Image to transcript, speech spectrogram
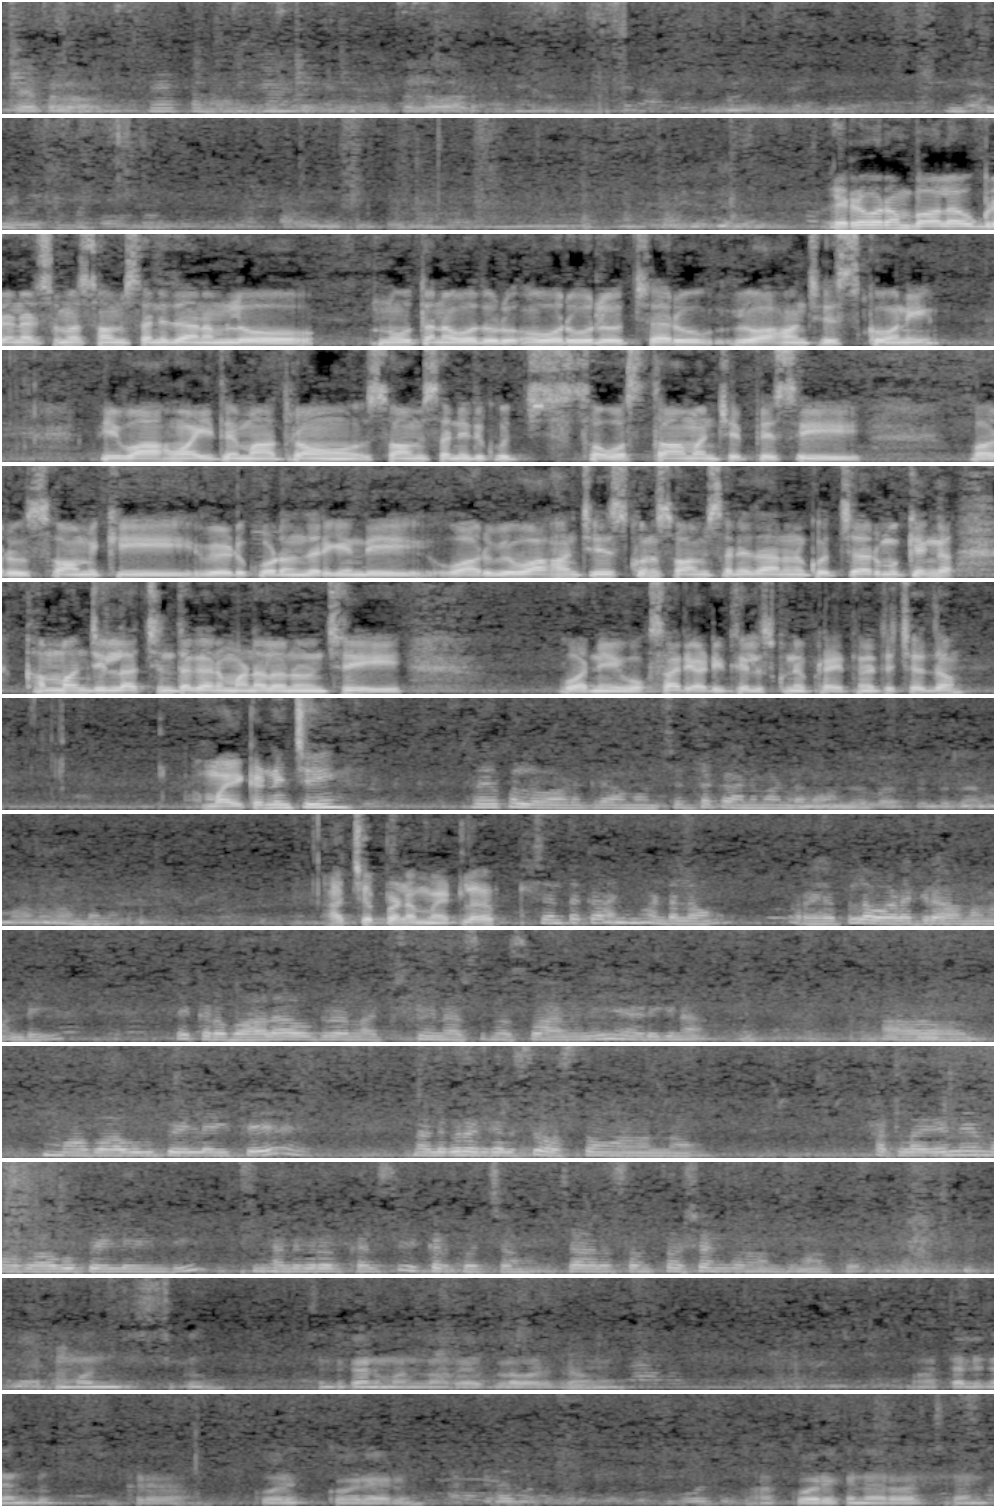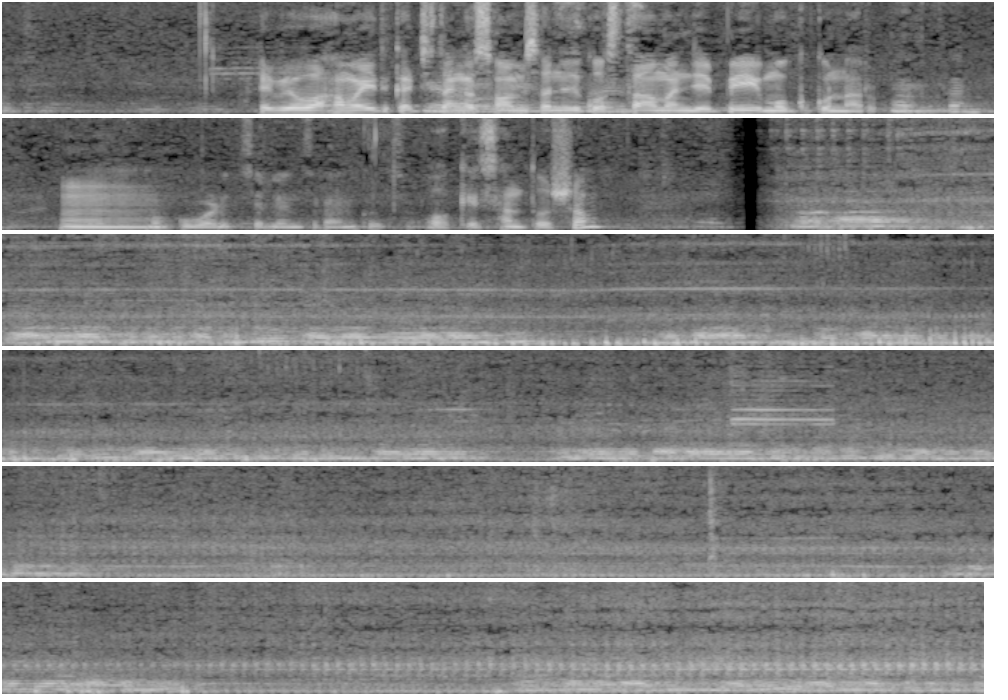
రేపల వాడు. రేపల వాడు. ఎర్రవరం బాల ఉగ్ర నరసింహస్వామి సన్నిధానంలో నూతన వధురు వరువులు వచ్చారు. వివాహం చేసుకొని వివాహం అయితే మాత్రం స్వామి సన్నిధికి వచ్చి వస్తామని చెప్పేసి వారు స్వామికి వేడుకోవడం జరిగింది. వారు వివాహం చేసుకుని స్వామి సన్నిధానానికి వచ్చారు. ముఖ్యంగా ఖమ్మం జిల్లా చింతగాని మండలం నుంచి వారిని ఒకసారి అడిగి తెలుసుకునే ప్రయత్నం అయితే చేద్దాం. అమ్మా ఎక్కడి నుంచి? రేపల్లవాడ గ్రామం చింతకాని మండలం. మండలం అది చెప్పండి అమ్మా ఎట్లా? చింతకాని మండలం రేపలవాడ గ్రామం అండి. ఇక్కడ బాలాగ్ర లక్ష్మీ నరసింహస్వామిని అడిగిన. ఆ, మా బాబుకు పెళ్ళి అయితే నలుగురం కలిసి వస్తాం అన్నాం. అట్లాగనే మా బాబు పెళ్ళయింది. నలుగురం కలిసి ఇక్కడికి వచ్చాము చాలా సంతోషంగా ఉంది మాకు. చింతకాని మండలం రేపులవాడ గ్రామం. మా తల్లిదండ్రులు ఇక్కడ కోరిక కోరారు. ఆ కోరిక నెరవేర్చడానికి అంటే వివాహం అయితే ఖచ్చితంగా స్వామి సన్నిధికి వస్తామని చెప్పి మొక్కుకున్నారు. మొక్కుబడి చెల్లించడానికి వచ్చాను. ఓకే సంతోషం. నల్లకొండ రాకుండా నల్లకొండ రాజేవి గారు వారు అనుకుంటున్నారు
